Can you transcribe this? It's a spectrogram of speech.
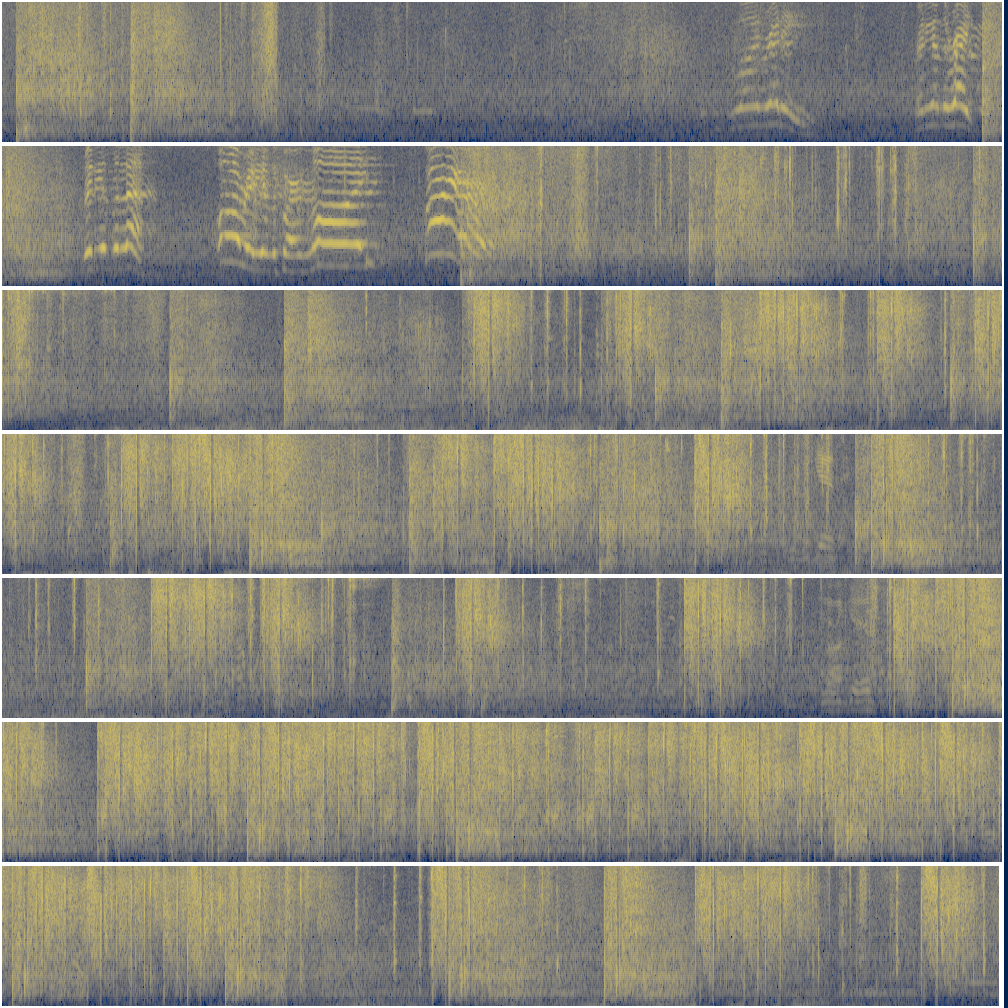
Line ready. Ready on the right. Ready on the left. All ready on the firing line. Fire! Again. Do it again.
